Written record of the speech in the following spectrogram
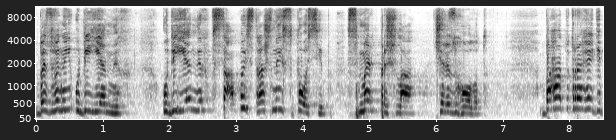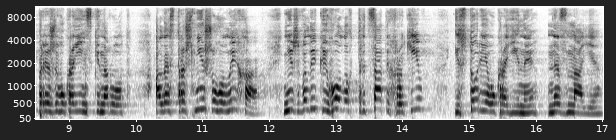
без вини убієнних, убієнних в самий страшний спосіб. Смерть прийшла через голод. Багато трагедій пережив український народ, але страшнішого лиха, ніж великий голод 30-х років, історія України не знає.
